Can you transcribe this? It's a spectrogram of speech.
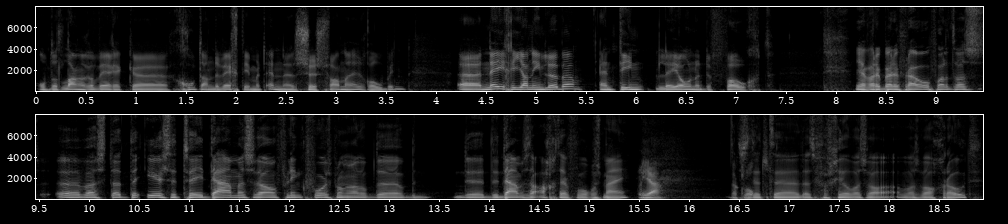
op dat langere werk eh, goed aan de weg timmert. En eh, zus van, hè, Robin. Negen Janine Lubbe en tien Leone de Voogd. Ja, wat ik bij de vrouwen opvallend was, was dat de eerste twee dames wel een flink voorsprong hadden op de, op de, de, de dames daarachter volgens mij. Ja, dat Dus klopt. dat, eh, dat verschil was wel, was wel groot.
